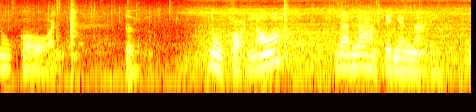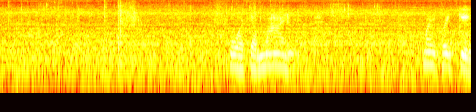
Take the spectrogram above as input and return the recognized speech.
ดูก่อน ดูก่อนเนาะด้านล่างเป็นยังไงกลัวจะไหม้ไม่ค่อยเก่ง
